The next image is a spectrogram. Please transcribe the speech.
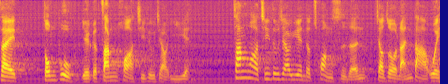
在东部有一个彰化基督教医院，彰化基督教医院的创始人叫做兰大卫，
